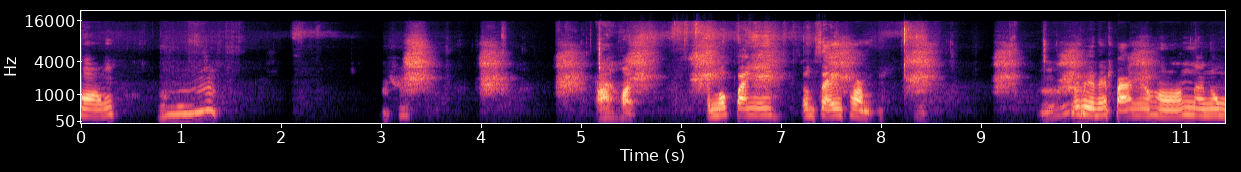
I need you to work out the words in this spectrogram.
หอมอืมอะหอยสมกไปไงต้องใส่พร้อมอืมมันจะได้ปลาเนื้อหอมเนื้อนุ่ม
